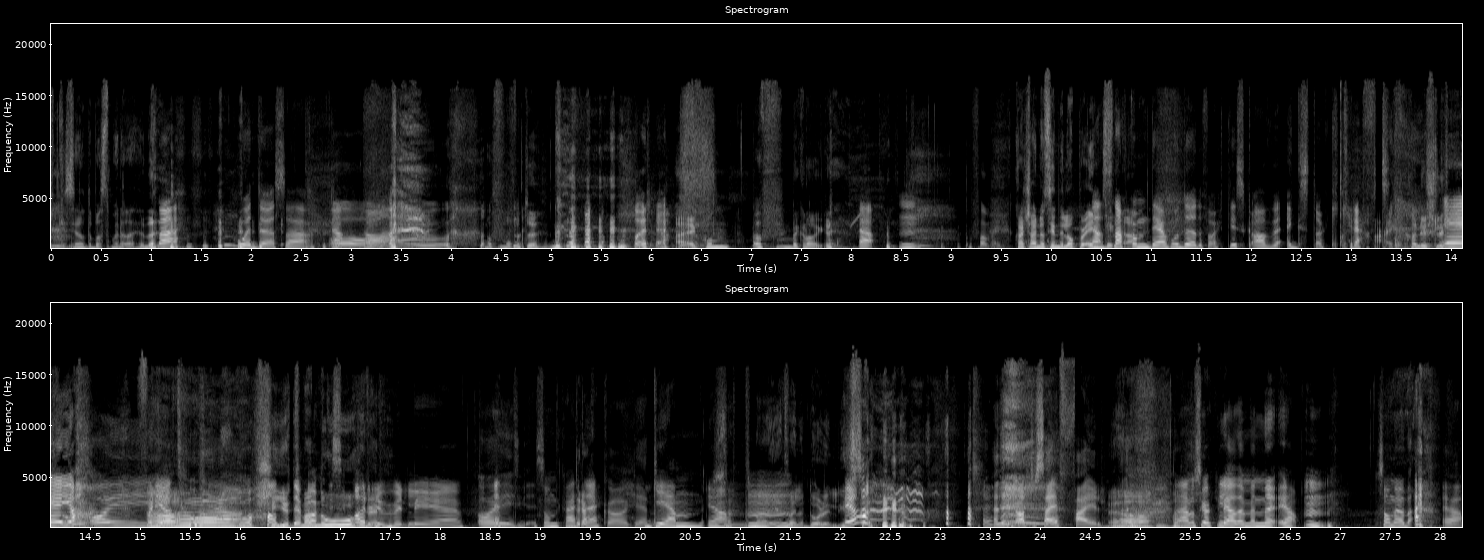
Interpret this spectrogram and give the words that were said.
Ikke si noe til bestemora di. Hun er død, så ja. Nei, oh. måtte du. sorry. Nei, kom beklager. Ja. Mm. Uff. Kanskje han og Cindy Lauper ja, snakk om det. Hun døde faktisk av eggstokkreft. Nei, kan du slutte? Eh, ja, Oi. fordi at hun, Ah, hun hadde faktisk arvelig eh, et sånn, hva heter det? Brakka-gen. Gen. Ja. Sett meg i et Mm. veldig dårlig lys. Henrik, alt du sier er feil. Ja. Nei, man skal ikke le av det, men eh, ja. Mm. Sånn er det. Ja.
